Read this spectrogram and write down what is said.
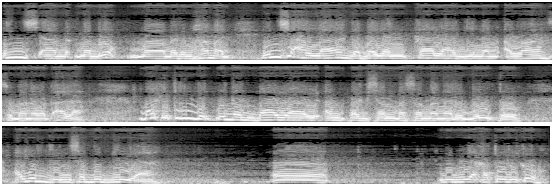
insya, mabrok, ma, Brother Muhammad. Insya-Allah, gabayan ka lagi ng Allah subhanahu wa ta'ala. Bakit hindi pinagbawal ang pagsamba sa mga rebulto? Ayon din sa Biblia, ah, Biblia Katoliko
